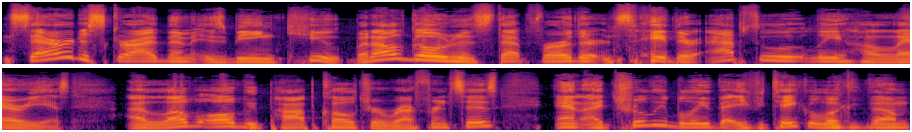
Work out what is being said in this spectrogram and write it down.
and Sara described them as being cute, but I'll go a step further and say they're absolutely hilarious. I love all the pop culture references, and I truly believe that if you take a look at them,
